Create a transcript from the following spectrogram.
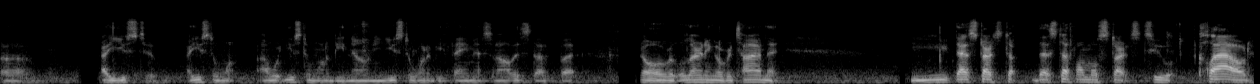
Uh, I used to. I used to want. I used to want to be known and used to want to be famous and all this stuff. But you know, over learning over time that you, that starts to that stuff almost starts to cloud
